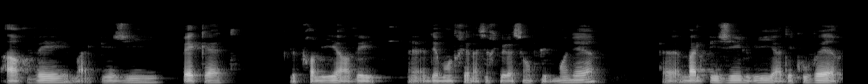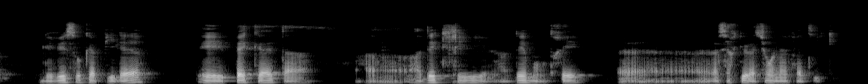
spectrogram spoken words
Harvey, Malpighi, Beckett. Le premier avait démontrer la circulation pulmonaire. Euh, Malpighi, lui, a découvert les vaisseaux capillaires et Peckett a, a, décrit, a démontré euh, la circulation lymphatique.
